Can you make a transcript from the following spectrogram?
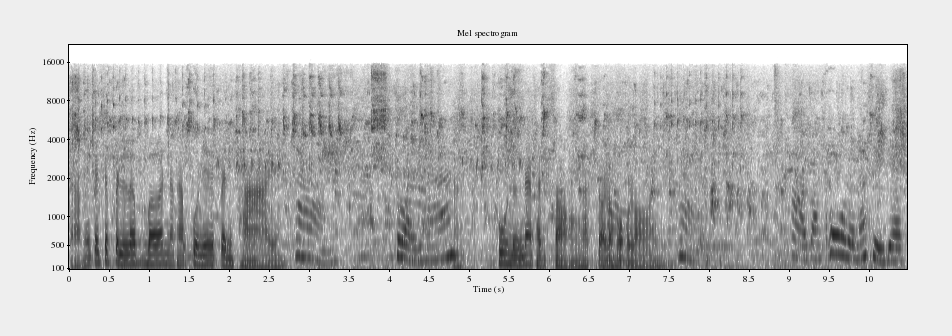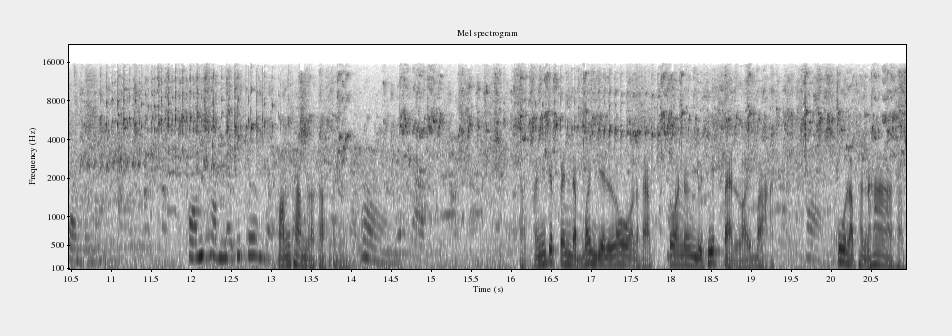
ครับมันก็จะเป็นเลิฟเบิร์ดนะครับ คู่นี้เป็นพายค่ะ สวยนะ ครับคู่หนึ่งได้พันสองครับตัวละหกร้อยค่ะขายสองคู่เลยนะสีเดียวกันเลยนะ พร้อมทำนะพี่กุ้งพร้อมทำแล้วครับอันนี้ค่ะครับอันนี้จะเป็นดับเบิลเยลโล่นะครับ ตัวหนึ่งอยู่ที่ 800 บาท ค่ะคู่ละพันห้าครับ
